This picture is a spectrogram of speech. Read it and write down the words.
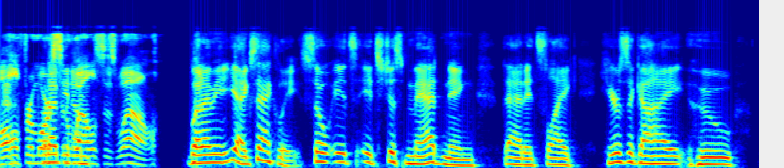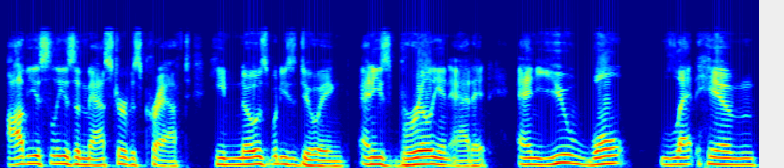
all from But I Orson mean, I'm- Welles as well. But I mean, yeah, exactly. So it's it's just maddening that it's like here's a guy who obviously is a master of his craft. He knows what he's doing and he's brilliant at it and you won't let him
